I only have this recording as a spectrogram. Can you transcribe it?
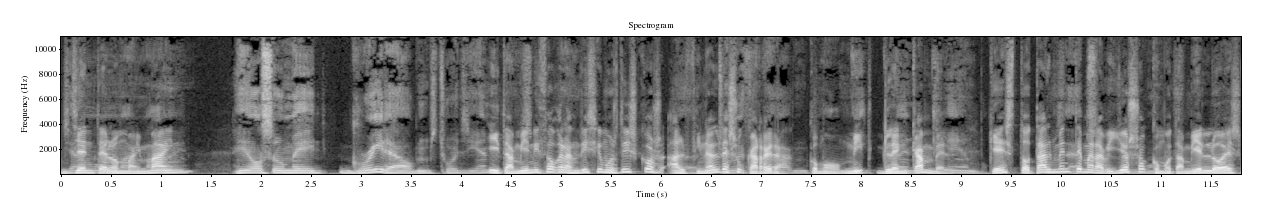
Gentle on My Mind, y también hizo grandísimos discos al final de su carrera, como Meet Glenn Campbell, que es totalmente maravilloso como también lo es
